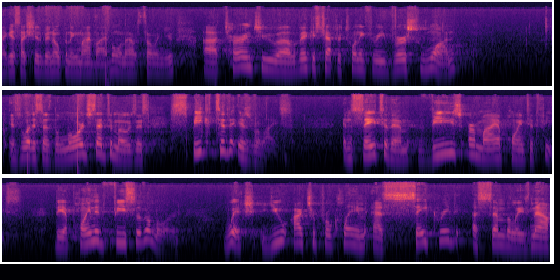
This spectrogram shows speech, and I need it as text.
I guess I should have been opening my Bible when I was telling you. Uh, turn to uh, Leviticus chapter 23, verse 1. Is what it says. The Lord said to Moses, Speak to the Israelites and say to them, These are my appointed feasts, the appointed feasts of the Lord, which you are to proclaim as sacred assemblies. Now,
